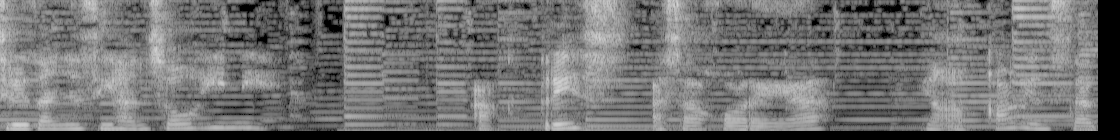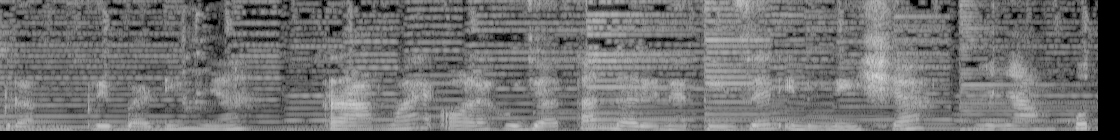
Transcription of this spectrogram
ceritanya si Han Sohee nih, aktris asal Korea yang akun Instagram pribadinya ramai oleh hujatan dari netizen Indonesia menyangkut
